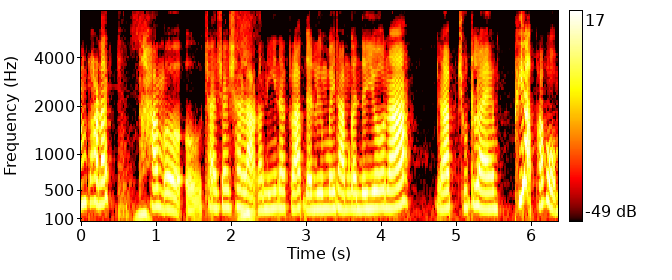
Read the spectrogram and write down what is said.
ำภารกิจทำเออเออใช่ใช่ฉลากอันนี้นะครับ อย่าลืมไปทำกันเยอะๆนะนะครับ ชุดแรงเพียบครับผม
